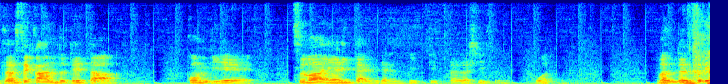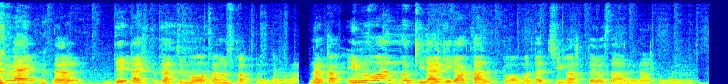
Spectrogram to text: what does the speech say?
ザ・セカンド出たコンビでツアーやりたいみたいなこと言ってたらしいですよね。終わった。まあ、でそれぐらい だから出た人たちも楽しかったんだろうな。なんか m 1のギラギラ感とはまた違った良さあるなと思います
